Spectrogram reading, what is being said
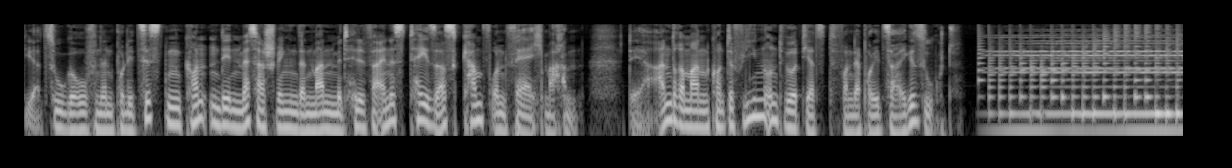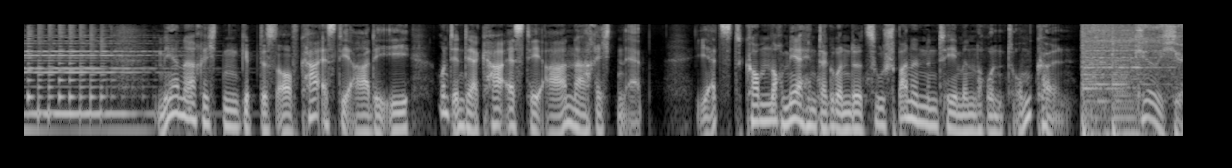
Die dazugerufenen Polizisten konnten den messerschwingenden Mann mit Hilfe eines Tasers kampfunfähig machen. Der andere Mann konnte fliehen und wird jetzt von der Polizei gesucht. Mehr Nachrichten gibt es auf ksda.de und in der KSTA Nachrichten App. Jetzt kommen noch mehr Hintergründe zu spannenden Themen rund um Köln. Kirche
